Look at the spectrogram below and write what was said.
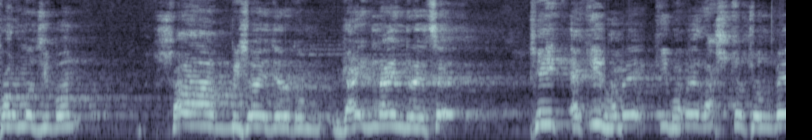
কর্মজীবন, সব বিষয়ে যেরকম গাইডলাইন রয়েছে, ঠিক একইভাবে কীভাবে রাষ্ট্র চলবে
